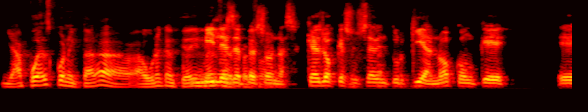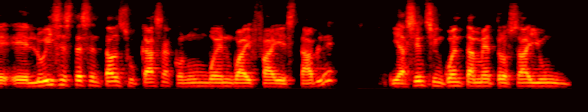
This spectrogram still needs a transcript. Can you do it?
ya puedes conectar a, una cantidad de miles de, personas. ¿Qué es lo que sucede en Turquía, no? Con que eh, eh, Luis esté sentado en su casa con un buen Wi-Fi estable y a 150 metros hay, un,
